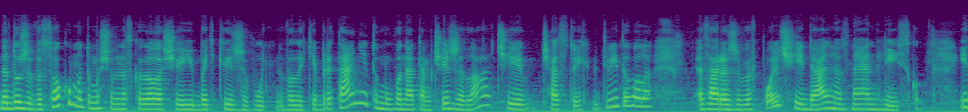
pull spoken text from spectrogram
не дуже високому, тому що вона сказала, що її батьки живуть в Великій Британії, тому вона там чи жила, чи часто їх відвідувала. Зараз живе в Польщі, ідеально знає англійську. І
